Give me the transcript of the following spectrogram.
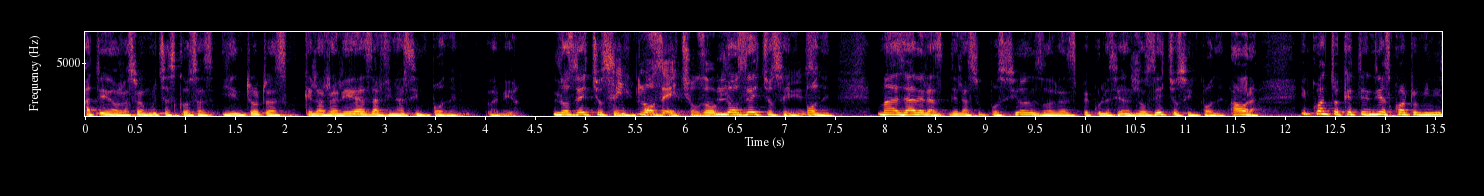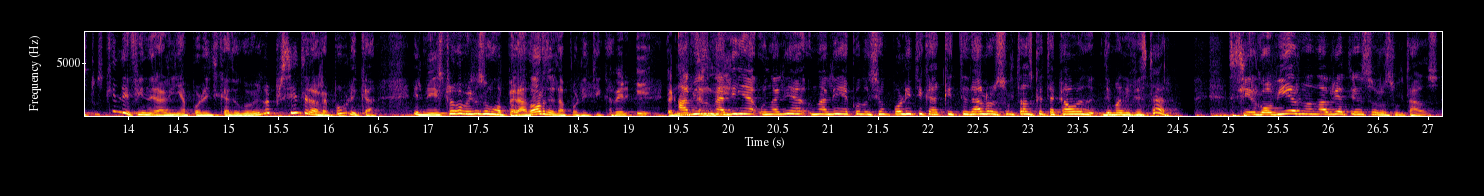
ha tenido razón en muchas cosas y entre otras que las realidades al final se imponen, Ramiro. Los hechos se imponen. Los hechos. Los hechos se imponen. Más allá de las, de las suposiciones o de las especulaciones, los hechos se imponen. Ahora, en cuanto a que tendrías cuatro ministros, ¿quién define la línea política de un gobierno? El presidente de la República. El ministro de gobierno es un operador de la política. A ver, eh, Había una línea, una, línea, una línea de conducción política que te da los resultados que te acabo de manifestar. Si el gobierno no habría tenido esos resultados,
